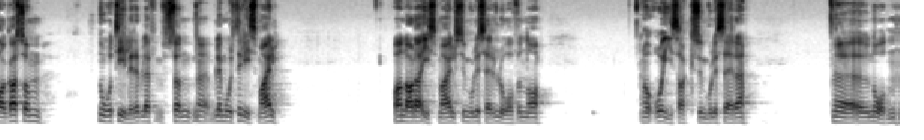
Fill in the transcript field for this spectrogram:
Hagar som noe tidligere ble, sønn, ble mor til Ismail. Og han lar da Ismail symbolisere loven og, og, og Isak symbolisere Eh, nåden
